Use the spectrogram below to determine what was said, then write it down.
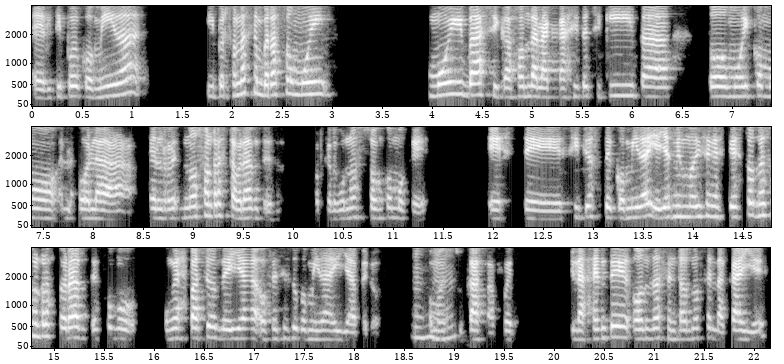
el tipo de comida y personas que en verdad son muy, muy básicas, son de la casita chiquita, todo muy como, o la, el, no son restaurantes, porque algunos son como que este, sitios de comida y ellos mismos dicen es que esto no es un restaurante, es como un espacio donde ella ofrece su comida y ya, pero como en su casa fue Y la gente onda sentándose en la calle,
